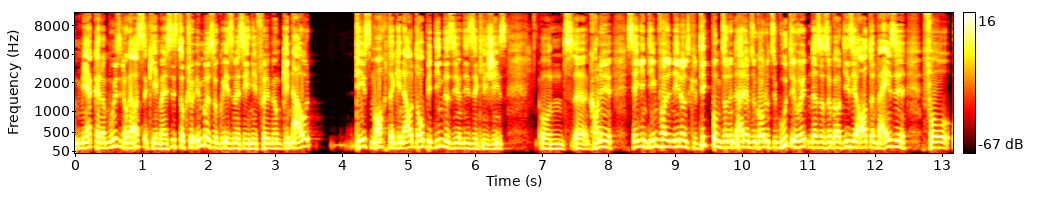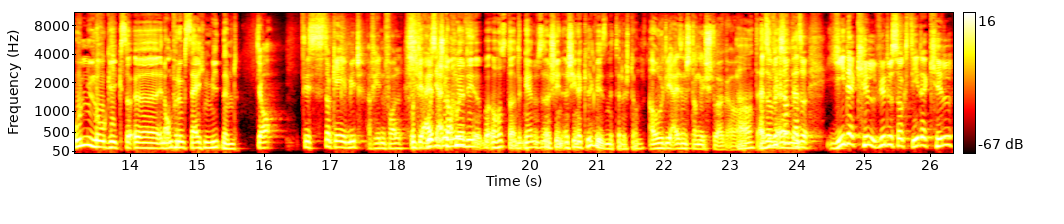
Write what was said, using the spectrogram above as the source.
merken, da muss ich doch rausgehen, weil es ist doch schon immer so gewesen bei Filme und genau das macht er, genau da bedient er sich an diese Klischees. Und äh, kann ich, sehe ich in dem Fall nicht als Kritikpunkt, sondern da ihm sogar noch zugute halten, dass er sogar diese Art und Weise von Unlogik äh, in Anführungszeichen mitnimmt. Ja, das, da gehe ich mit, auf jeden Fall. Und die Eisenstange, cool- die hast du, das ist ein schöner, ein schöner Kill gewesen mit der Stange. Oh, die Eisenstange ist stark. auch. Ja, also, also, wie gesagt, ähm, also jeder Kill, wie du sagst, jeder Kill,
